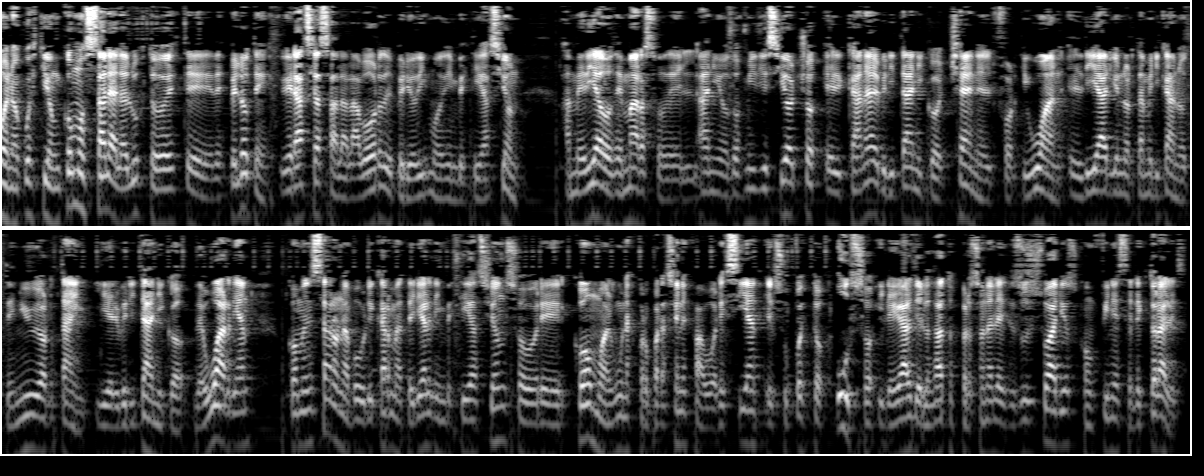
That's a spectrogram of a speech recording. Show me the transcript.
Bueno, cuestión, ¿cómo sale a la luz todo este despelote? Gracias a la labor del periodismo de investigación. A mediados de marzo del año 2018, el canal británico Channel 41, el diario norteamericano The New York Times y el británico The Guardian comenzaron a publicar material de investigación sobre cómo algunas corporaciones favorecían el supuesto uso ilegal de los datos personales de sus usuarios con fines electorales.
